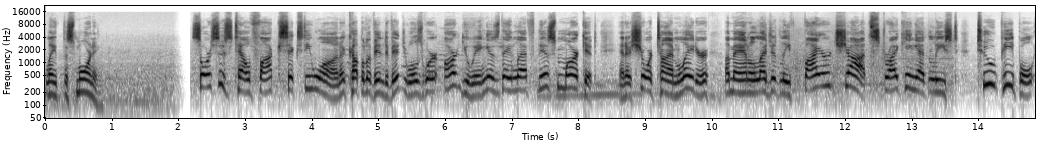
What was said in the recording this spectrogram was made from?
late this morning. Sources tell Fox 61 a couple of individuals were arguing as they left this market. And a short time later, a man allegedly fired shots, striking at least two people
